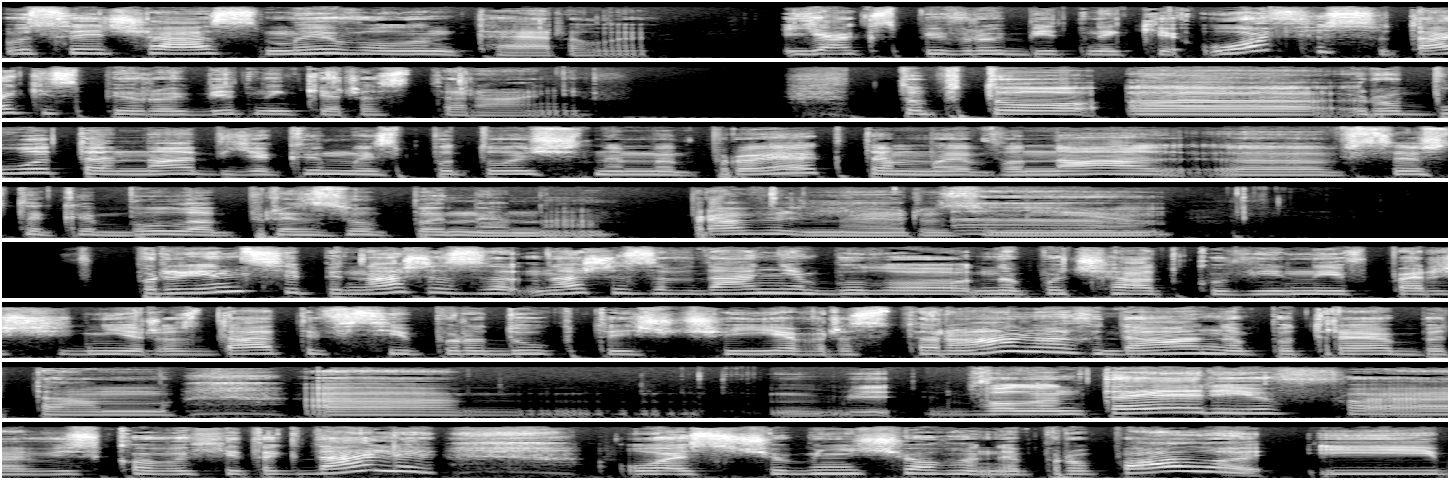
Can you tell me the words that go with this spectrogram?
у цей час, ми волонтерили. Як співробітники офісу, так і співробітники ресторанів. Тобто е, робота над якимись поточними проектами, вона е, все ж таки була призупинена. Правильно я розумію? В принципі, наше наше завдання було на початку війни в перші дні роздати всі продукти, що є в ресторанах, да, на потреби там е, волонтерів, е, військових і так далі. Ось щоб нічого не пропало, і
